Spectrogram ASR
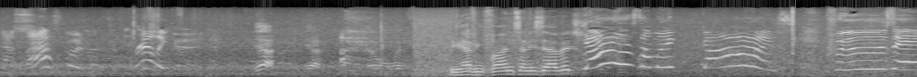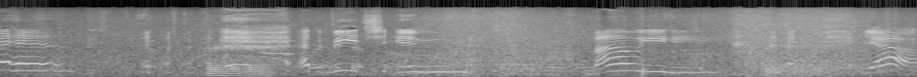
That last one was really good. Yeah, yeah. Are you having fun, Sunny Savage? Yes! Oh my gosh! Cruising at the beach in Maui. yeah,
